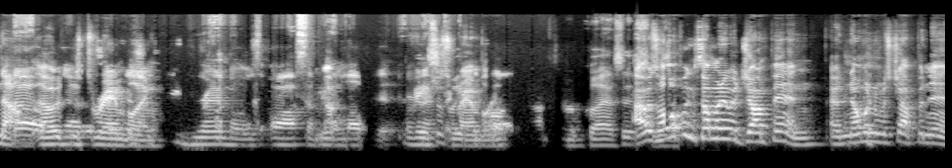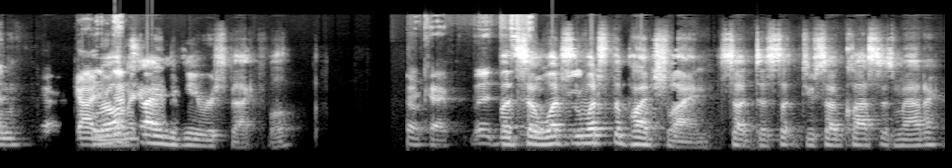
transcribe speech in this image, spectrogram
No, that was no, just it rambling. it was a huge ramble. Was awesome. I loved it. We're it's just rambling. Subclasses. I was hoping somebody would jump in, and no one was jumping in. Guys, We're all then- trying to be respectful. Okay, But but so what's what's the punchline? So does do subclasses matter?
